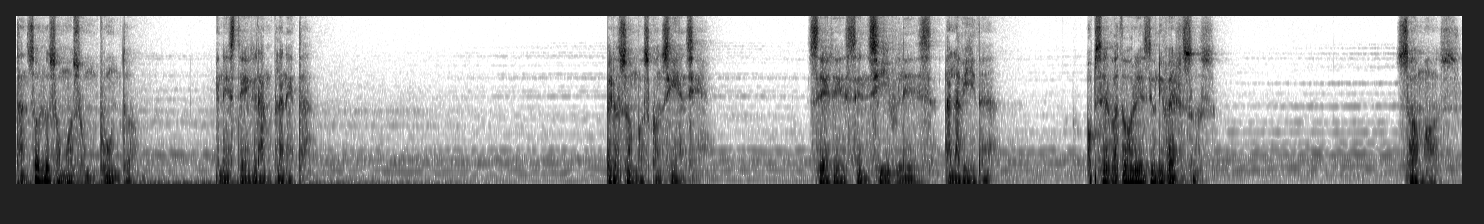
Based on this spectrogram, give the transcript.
tan solo somos un punto en este gran planeta. Pero somos conciencia seres sensibles a la vida, observadores de universos. Somos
